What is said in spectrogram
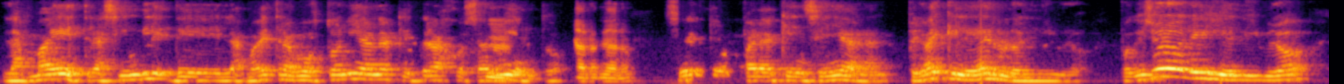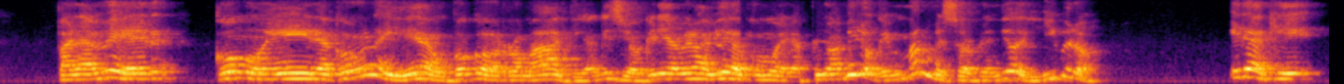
Las maestras de las maestras bostonianas que trajo Sarmiento. Mm, claro, claro. ¿cierto? Para que enseñaran. Pero hay que leerlo el libro. Porque yo lo leí el libro para ver cómo era, con una idea un poco romántica, qué sé yo, quería ver la vida cómo era. Pero a mí lo que más me sorprendió del libro era que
